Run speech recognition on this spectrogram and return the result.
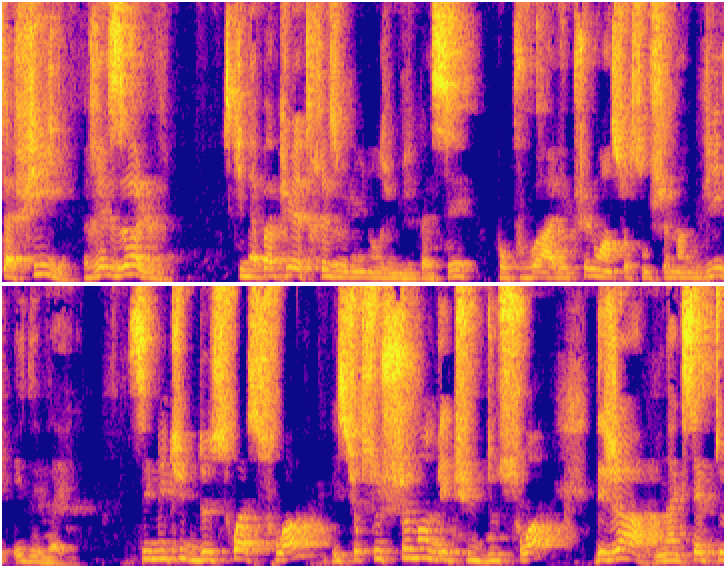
ta fille résolve ce qui n'a pas pu être résolu dans une vie passée pour pouvoir aller plus loin sur son chemin de vie et d'éveil. C'est une étude de soi, soi, et sur ce chemin de l'étude de soi, déjà, on accepte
